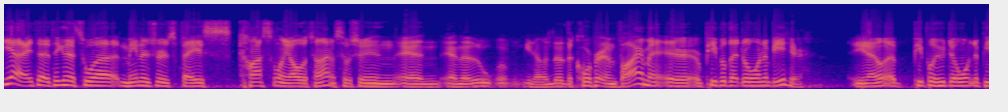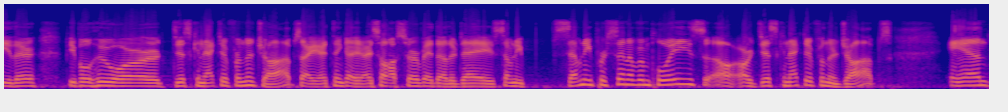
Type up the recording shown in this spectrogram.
Yeah, I, th- I, think that's what managers face constantly all the time, especially in in, in the you know the, the corporate environment, are, people that don't want to be here. You know, uh, people who don't want to be there, people who are disconnected from their jobs. I, I think I, I, saw a survey the other day 70 percent of employees are, are, disconnected from their jobs. And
